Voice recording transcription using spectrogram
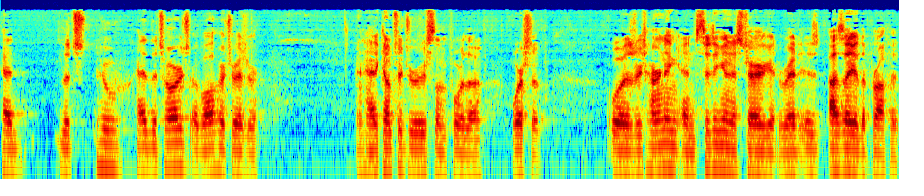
had the, who had the charge of all her treasure, and had come to Jerusalem for the worship, was returning and sitting in his chariot read Isaiah the prophet.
